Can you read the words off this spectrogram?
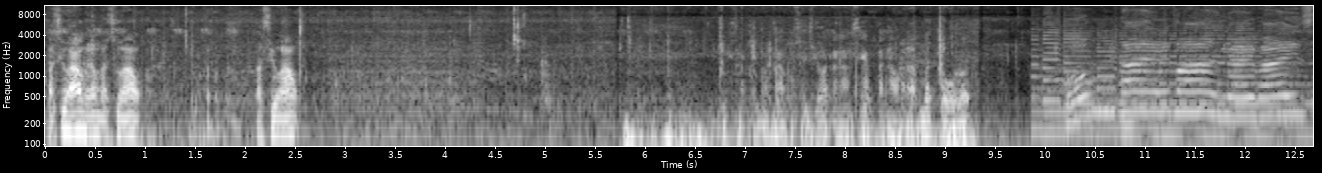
ปลาซิวเอาพี่น้องปลาซิวเอาปลาซิวเอาครับพี่น้องครับสุดยอดอาหารแซ่บปานเฮาครับมาโตรถองค์ไทยกว้างใหญ่ไพศ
